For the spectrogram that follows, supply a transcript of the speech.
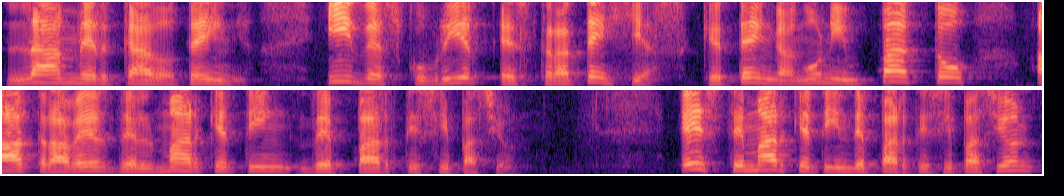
la mercadotecnia y descubrir estrategias que tengan un impacto a través del marketing de participación. Este marketing de participación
